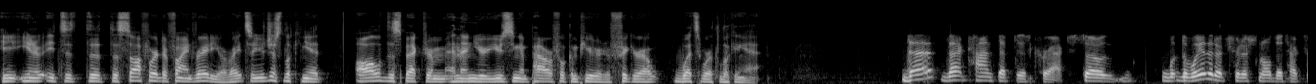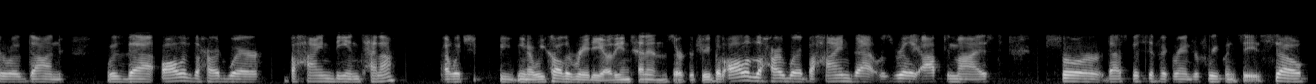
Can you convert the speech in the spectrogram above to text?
It, you know, it's the the software defined radio, right? So you're just looking at all of the spectrum, and then you're using a powerful computer to figure out what's worth looking at. That that concept is correct. So the way that a traditional detector was done was that all of the hardware behind the antenna uh, which we, you know we call the radio, the antenna and the circuitry. But all of the hardware behind that was really optimized for that specific range of frequencies. So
